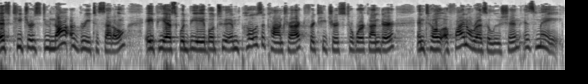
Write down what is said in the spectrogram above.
If teachers do not agree to settle, APS would be able to impose a contract for teachers to work under until a final resolution is made.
